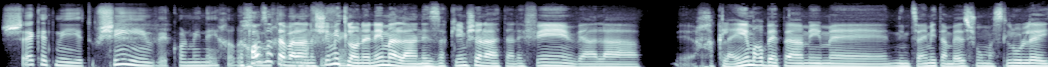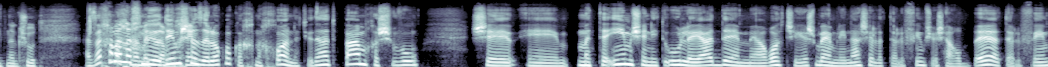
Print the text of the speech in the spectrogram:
שקט מיתושים וכל מיני חרקים. בכל זאת, אבל אנשים. מתלוננים על הנזקים של העטלפים ועל החקלאים הרבה פעמים אה, נמצאים איתם באיזשהו מסלול אה, התנגשות. אז איך אנחנו אנחנו יודעים מתווכים? שזה לא כל כך נכון. את יודעת, פעם חשבו שמטעים שניטעו ליד אה, מערות שיש בהם לינה של עטלפים, שיש הרבה עטלפים,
